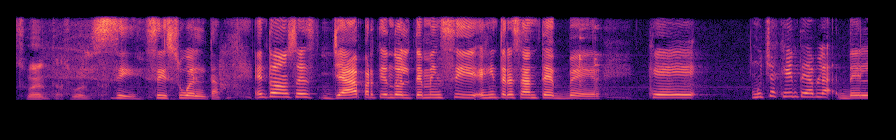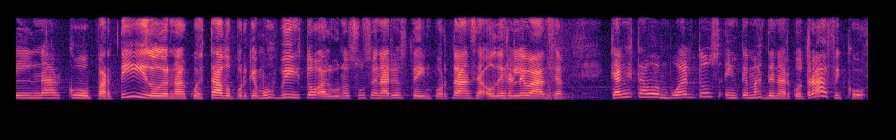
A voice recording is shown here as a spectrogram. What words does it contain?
Suelta, suelta. Sí, sí, suelta. Entonces, ya partiendo del tema en sí, es interesante ver que mucha gente habla del narcopartido, del narcoestado, porque hemos visto algunos funcionarios de importancia o de relevancia que han estado envueltos en temas de narcotráfico.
